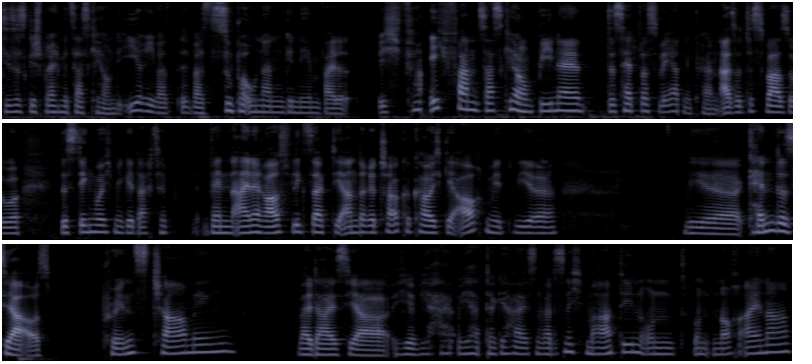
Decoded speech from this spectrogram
dieses Gespräch mit Saskia und Iri war, war super unangenehm, weil ich, ich fand Saskia und Biene, das hätte was werden können. Also das war so das Ding, wo ich mir gedacht habe, wenn eine rausfliegt, sagt die andere, ciao Kakao, ich gehe auch mit. Wir, wir kennen das ja aus Prince Charming, weil da ist ja, hier, wie, wie hat der geheißen? War das nicht Martin und, und noch einer,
